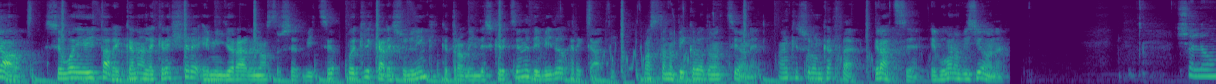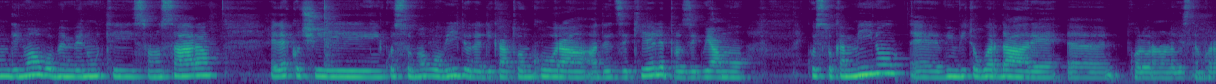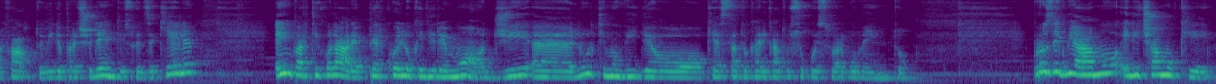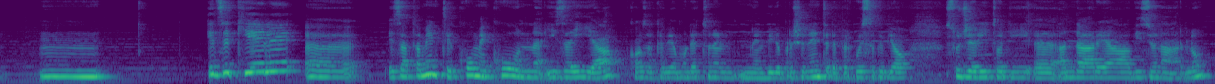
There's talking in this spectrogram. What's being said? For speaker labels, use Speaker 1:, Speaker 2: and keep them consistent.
Speaker 1: Ciao, se vuoi aiutare il canale a crescere e migliorare il nostro servizio, puoi cliccare sul link che trovi in descrizione dei video caricati. Basta una piccola donazione, anche solo un caffè. Grazie e buona visione!
Speaker 2: Shalom di nuovo, benvenuti, sono Sara ed eccoci in questo nuovo video dedicato ancora ad Ezechiele, proseguiamo questo cammino, eh, vi invito a guardare, eh, qualora non l'aveste ancora fatto, i video precedenti su Ezechiele e in particolare per quello che diremo oggi, eh, l'ultimo video che è stato caricato su questo argomento. Proseguiamo e diciamo che mh, mm, Ezechiele, eh, esattamente come con Isaia, cosa che abbiamo detto nel, nel, video precedente ed è per questo che vi ho suggerito di eh, andare a visionarlo,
